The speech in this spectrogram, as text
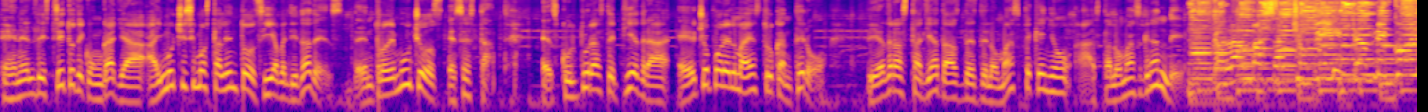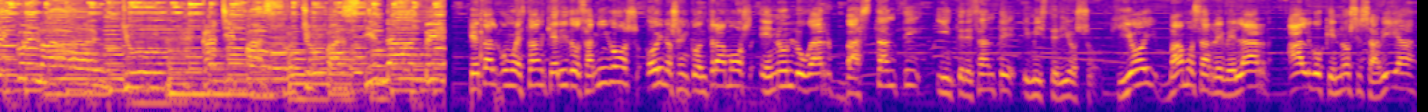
En el distrito de Congaya hay muchísimos talentos y habilidades. Dentro de muchos es esta. Esculturas de piedra hecho por el maestro cantero. Piedras talladas desde lo más pequeño hasta lo más grande. ¿Qué tal? ¿Cómo están queridos amigos? Hoy nos encontramos en un lugar bastante interesante y misterioso. Y hoy vamos a revelar algo que no se sabía,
